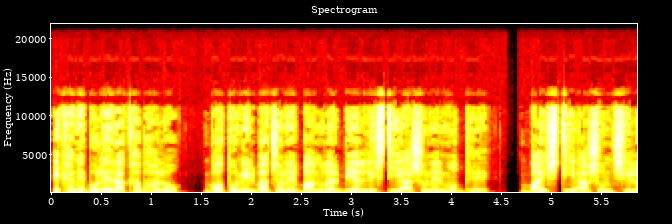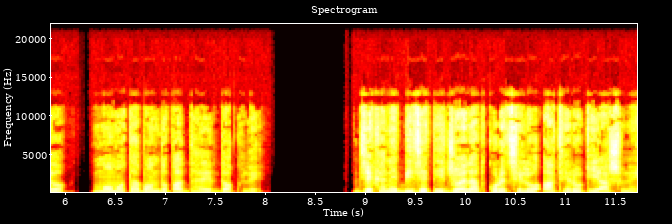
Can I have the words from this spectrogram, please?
এখানে বলে রাখা ভালো গত নির্বাচনে বাংলার বিয়াল্লিশটি আসনের মধ্যে বাইশটি আসন ছিল মমতা বন্দ্যোপাধ্যায়ের দখলে, যেখানে বিজেপি জয়লাভ করেছিল আঠেরোটি আসনে।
